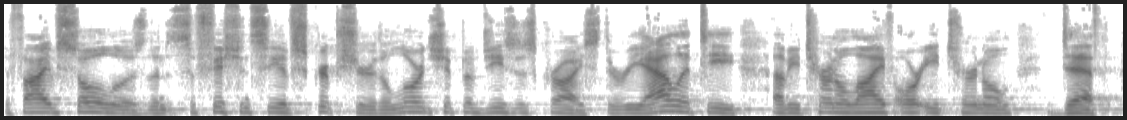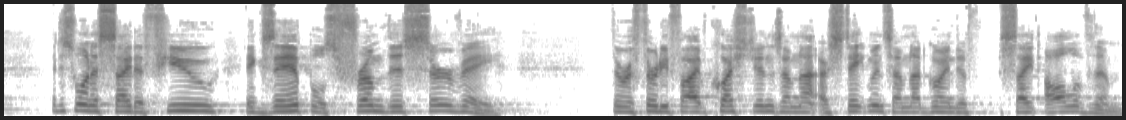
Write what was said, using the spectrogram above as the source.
the five solas, the sufficiency of Scripture, the lordship of Jesus Christ, the reality of eternal life or eternal death. I just want to cite a few examples from this survey. There were 35 questions, I'm not, or statements. I'm not going to cite all of them,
